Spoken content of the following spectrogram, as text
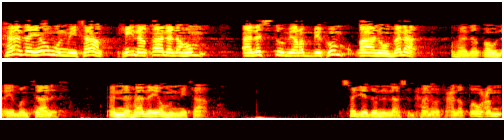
هذا يوم الميثاق حين قال لهم ألست بربكم؟ قالوا بلى. وهذا قول أيضا ثالث أن هذا يوم الميثاق. سجدوا لله سبحانه وتعالى طوعا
